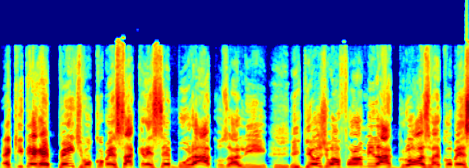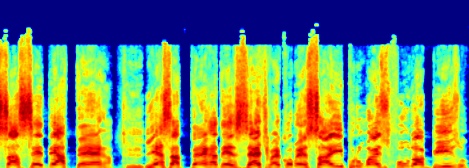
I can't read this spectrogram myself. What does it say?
é que de repente vão começar a crescer buracos ali, e Deus de uma forma milagrosa vai começar a ceder a terra, e essa terra desértica vai começar a ir para o mais fundo abismo,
